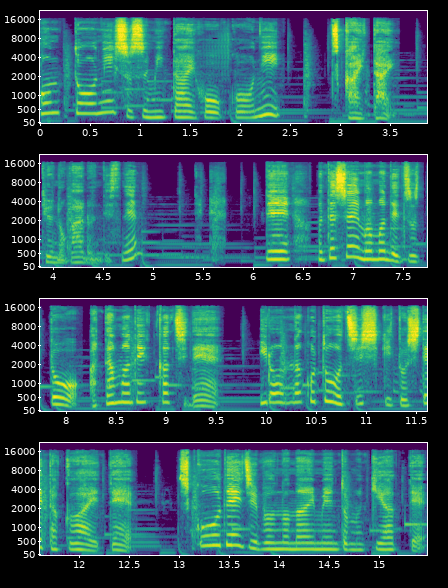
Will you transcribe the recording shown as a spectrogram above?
本当に進みたい方向に使いたいっていうのがあるんですね。で、私は今までずっと頭でっかちで、いろんなことを知識として蓄えて、思考で自分の内面と向き合って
